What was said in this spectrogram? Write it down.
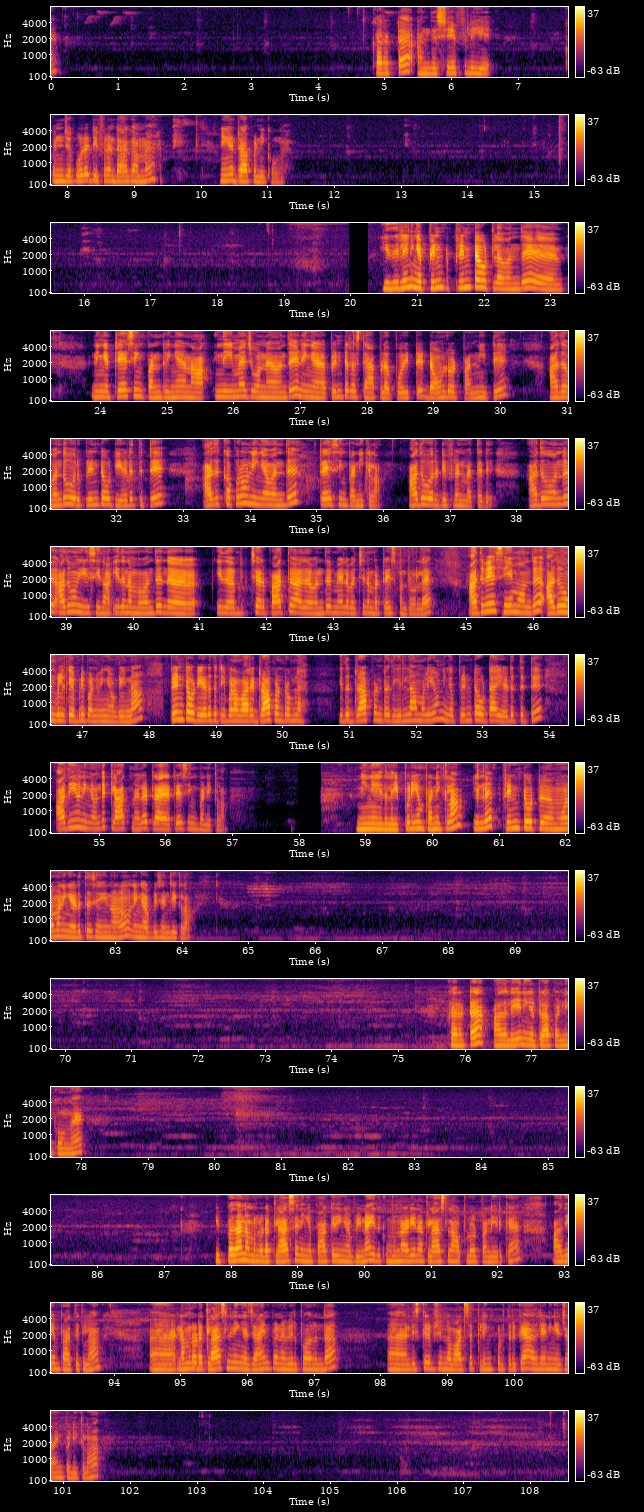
கரெக்டாக அந்த ஷேப்லேயே கொஞ்சம் கூட டிஃப்ரெண்ட் ஆகாமல் நீங்கள் ட்ரா பண்ணிக்கோங்க. இதிலே நீங்கள் பிரிண்ட் பிரிண்ட் அவுட்டில் வந்து நீங்கள் ட்ரேசிங் பண்ணுறீங்க நான் இந்த இமேஜ் ஒன்றை வந்து நீங்கள் பிரிண்டரஸ்ட் ஆப்பில் போயிட்டு டவுன்லோட் பண்ணிவிட்டு அதை வந்து ஒரு பிரிண்ட் அவுட் எடுத்துட்டு அதுக்கப்புறம் நீங்கள் வந்து ட்ரேசிங் பண்ணிக்கலாம். அது ஒரு டிஃப்ரெண்ட் மெத்தடு அதுவும் வந்து அதுவும் ஈஸி தான். இது நம்ம வந்து இந்த இந்த பிக்சரை பார்த்து அதை வந்து மேலே வச்சு நம்ம ட்ரேஸ் பண்ணுறோம்ல அதுவே சேம் வந்து அது உங்களுக்கு எப்படி பண்ணுவீங்க அப்படின்னா பிரிண்ட் அவுட் எடுத்துகிட்டு இப்போ நான் வர ட்ரா பண்ணுறோம்ல இது ட்ரா பண்ணுறது இல்லாமலேயும் நீங்கள் பிரிண்ட் அவுட்டாக எடுத்துட்டு அதையும் நீங்கள் வந்து கிளாத் மேலே ட்ரா ட்ரேசிங் பண்ணிக்கலாம். நீங்கள் இதில் இப்படியும் பண்ணிக்கலாம் இல்லை பிரிண்ட் அவுட் மூலமாக நீங்கள் எடுத்து செய்யணுனாலும் நீங்கள் அப்படி செஞ்சுக்கலாம். கரெக்டாக அதிலையே நீங்கள் ட்ரா பண்ணிக்கோங்க. இப்போ தான் நம்மளோட கிளாஸை நீங்கள் பார்க்குறீங்க அப்படின்னா இதுக்கு முன்னாடி நான் கிளாஸ்லாம் அப்லோட் பண்ணியிருக்கேன். அதையும் பார்த்துக்கலாம் நம்மளோட கிளாஸில் நீங்கள் ஜாயின் பண்ண விருப்பம் இருந்தால் டிஸ்கிரிப்ஷனில் வாட்ஸ்அப் லிங்க் கொடுத்துருக்கேன். அதிலே நீங்கள் ஜாயின் பண்ணிக்கலாம்.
